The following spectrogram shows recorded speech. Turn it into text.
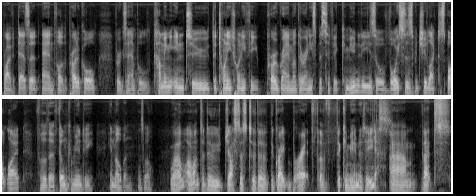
Private Desert and Follow the Protocol, for example. Coming into the 2023 program, are there any specific communities or voices which you'd like to spotlight for the film community in Melbourne as well? Well, I want to do justice to the, the great breadth of the community. Yes. Um, that's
